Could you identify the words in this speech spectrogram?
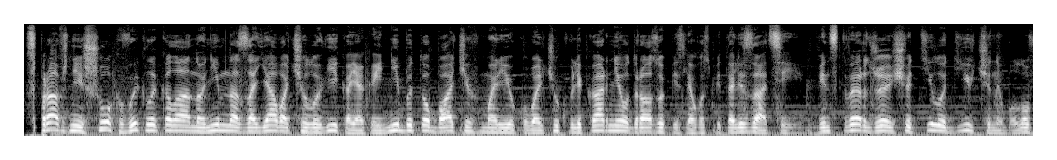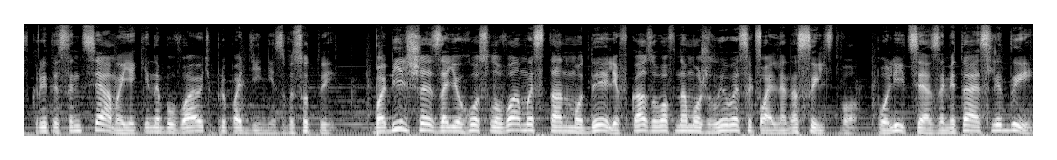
Справжній шок викликала анонімна заява чоловіка, який нібито бачив Марію Ковальчук в лікарні одразу після госпіталізації. Він стверджує, що тіло дівчини було вкрите синцями, які не бувають при падінні з висоти. Ба більше, за його словами, стан моделі вказував на можливе сексуальне насильство. Поліція замітає сліди.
